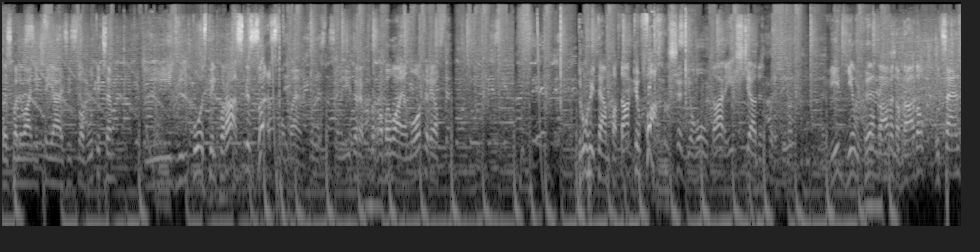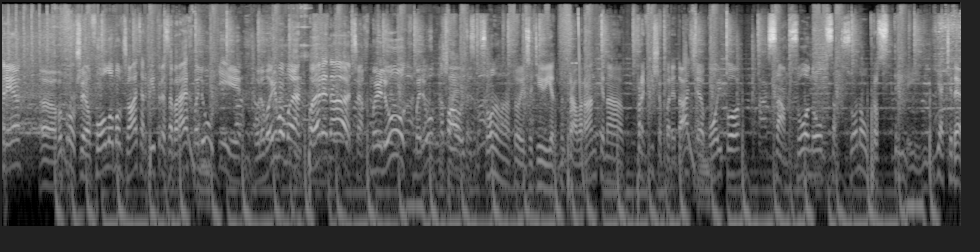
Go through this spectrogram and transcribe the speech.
безголювання чия зі Славутичем. І дві поспіль поразки. Зараз момент. Лідер пробиває Лотарєв. Другий темп атаки. Вахрушев його удар. І ще один порятунок від Євгена Виноградов у центрі. Е, випрошує фолу, мовчать. Арбітри забирає Хмелюк. І польовий момент. Передача. Хмелюк. Хмелюк на паузі. Самсонова. Той задіює Дмитра Варанкіна. Правіша передача. Бойко. Самсонов. Самсонов прострілює. М'яч іде.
